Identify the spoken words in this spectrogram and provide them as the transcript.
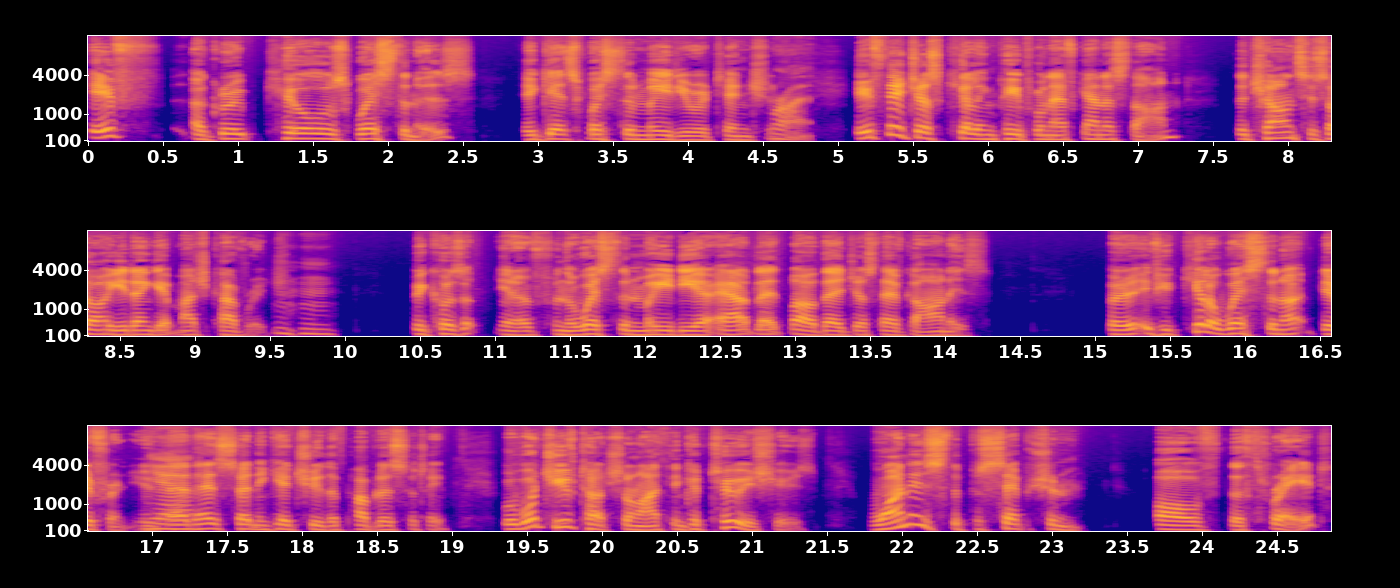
if a group kills Westerners, it gets Western media attention. Right. If they're just killing people in Afghanistan, the chances are you don't get much coverage hmm because, you know, from the Western media outlet, well, they're just Afghanis. But if you kill a Westerner, different. You, Yeah. that, that certainly gets you the publicity. Well, what you've touched on, I think, are two issues. One is the perception of the threat,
